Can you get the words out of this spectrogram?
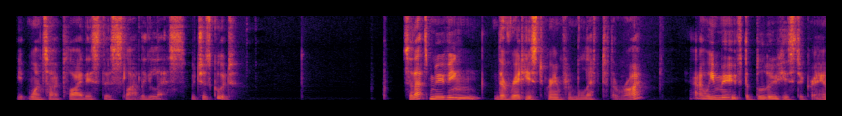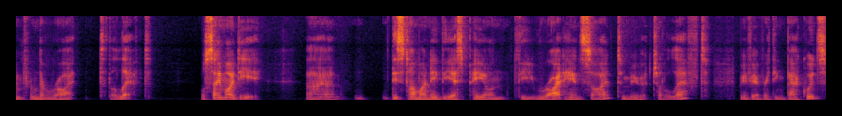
it, once I apply this, there's slightly less, which is good. So that's moving the red histogram from the left to the right. How do we move the blue histogram from the right to the left? Well, same idea. Uh, this time I need the SP on the right hand side to move it to the left, move everything backwards.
